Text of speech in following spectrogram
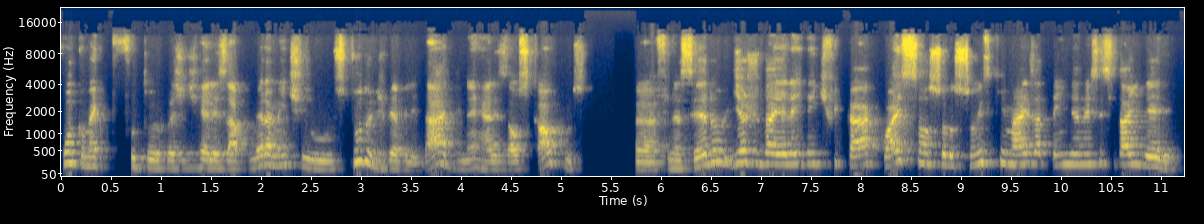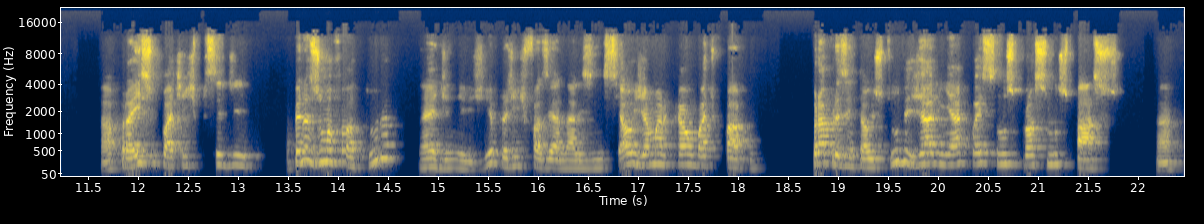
com como é que o futuro para a gente realizar, primeiramente, o estudo de viabilidade, né, realizar os cálculos uh, financeiros e ajudar ele a identificar quais são as soluções que mais atendem a necessidade dele. Tá? Para isso, Paty, a gente precisa de apenas uma fatura né, de energia para a gente fazer a análise inicial e já marcar um bate-papo para apresentar o estudo e já alinhar quais são os próximos passos. Tá?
